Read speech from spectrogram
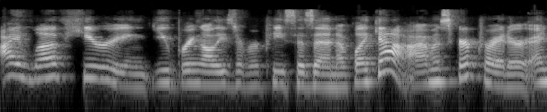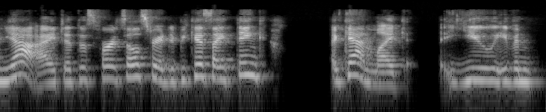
I love hearing you bring all these different pieces in of like, yeah, I'm a script writer. And yeah, I did this for Sports Illustrated because I think, again, like you even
